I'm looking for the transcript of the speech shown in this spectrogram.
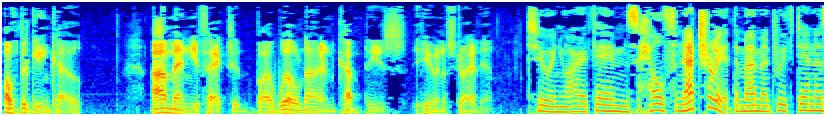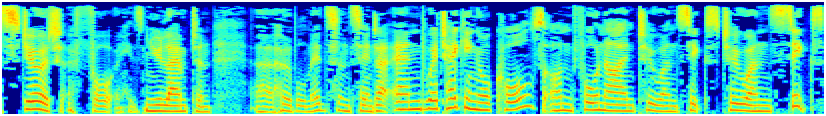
of the ginkgo are manufactured by well-known companies here in Australia. To NURFM's Health Naturally at the moment with Dennis Stewart for his New Lambton uh, Herbal Medicine Centre. And we're taking your calls on 49216216.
